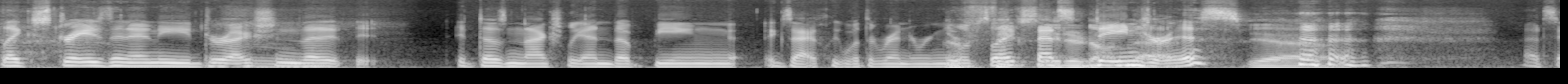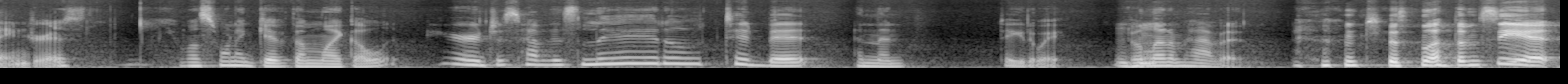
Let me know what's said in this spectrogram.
like strays in any direction that it, it doesn't actually end up being exactly what the rendering They're looks like, that's fixated on that. dangerous. Yeah. That's dangerous. You almost want to give them like a li- here, just have this little tidbit, and then take it away. Don't let them have it. just let them see it,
